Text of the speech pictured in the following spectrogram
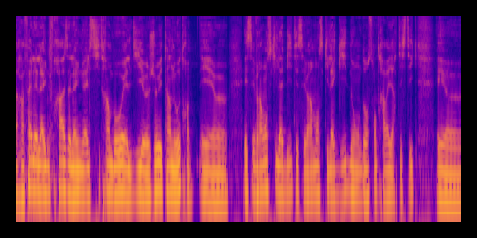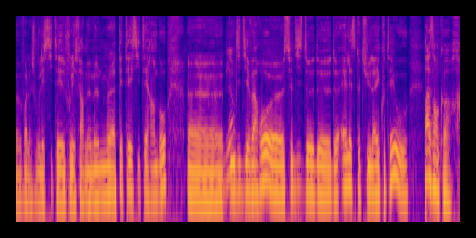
Raphaël elle a une phrase elle a une elle cite Rimbaud elle dit euh, je est un autre et euh, et c'est vraiment ce qui l'habite et c'est vraiment ce qui la guide dans, dans son travail artistique. Et euh, voilà je voulais citer je voulais faire me, me, me la péter et citer Rimbaud. Euh. Didier Varro euh, ce disque de, de, de elle est-ce que tu l'as écouté ou? Pas encore.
